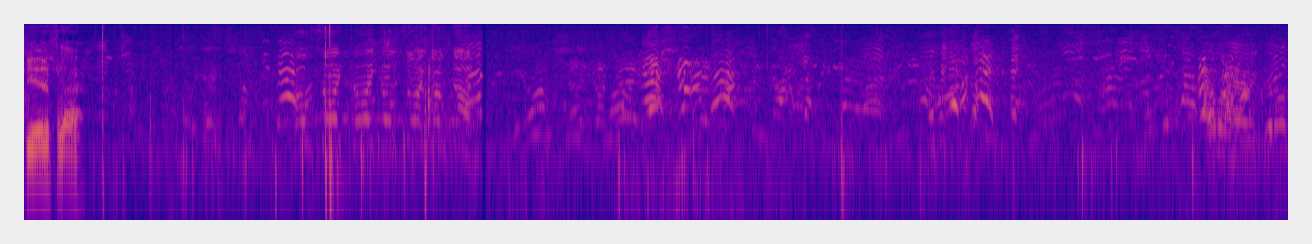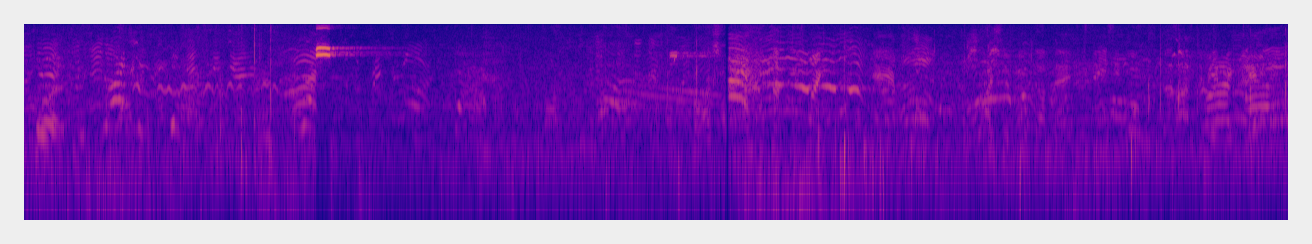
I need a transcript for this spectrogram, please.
Beautiful. Eh? Goal side, Kai, goal side, well done. Come on, Harry, get onto it. Bryson, well done there. Just easy balls. It doesn't have to be a big hit.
